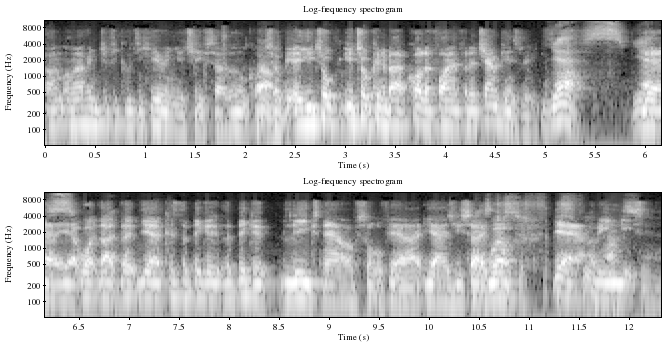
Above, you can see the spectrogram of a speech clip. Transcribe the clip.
I'm, I'm having difficulty hearing you, Chief. So I wasn't quite Oh. sure. But are you talk, you talking about qualifying for the Champions League? Yes. Yes. Yeah, yeah, what, like, the, yeah, because the bigger the bigger leagues now have sort of yeah, yeah, as you say. It's well, just yeah, I mean, it's, yeah.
